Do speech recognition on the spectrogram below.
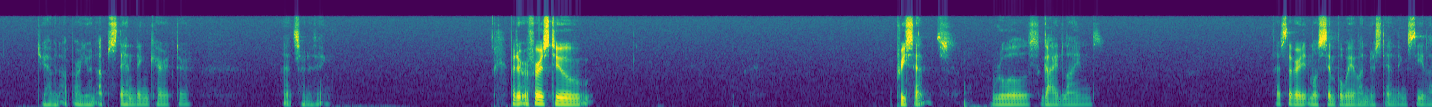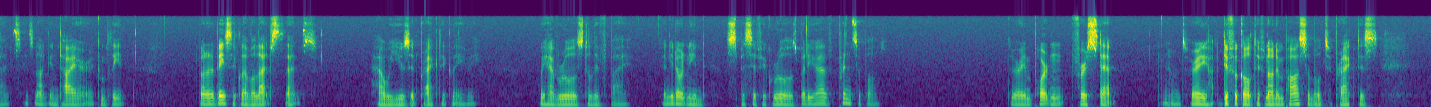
Do you have an up, are you an upstanding character? That sort of thing. But it refers to precepts, rules, guidelines. That's the very most simple way of understanding sila. It's, it's not entire, complete. But on a basic level, that's that's how we use it practically. We, we have rules to live by. And you don't need specific rules, but you have principles. It's a very important first step. You know, it's very difficult, if not impossible, to practice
